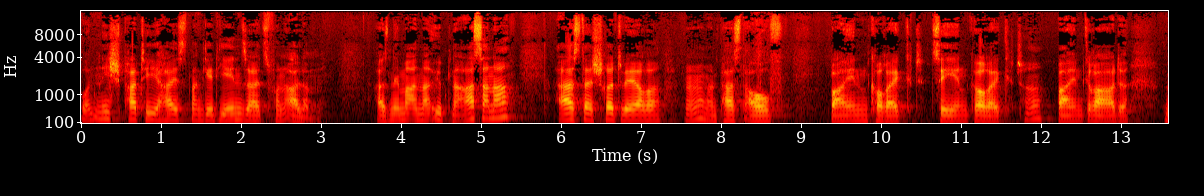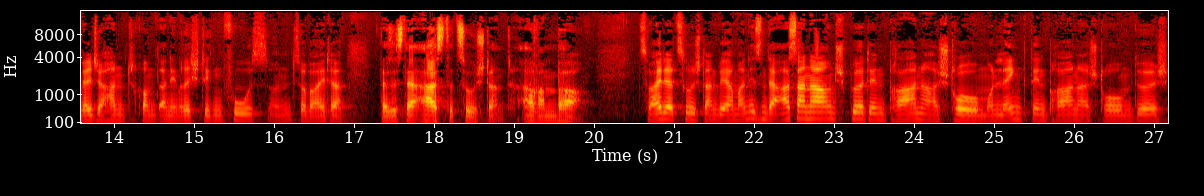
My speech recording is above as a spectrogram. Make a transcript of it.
Und Nishpati heißt, man geht jenseits von allem. Also nehmen wir einmal, übt eine Asana. Erster Schritt wäre, hm, man passt auf, Bein korrekt, Zehen korrekt, hm, Bein gerade, welche Hand kommt an den richtigen Fuß und so weiter. Das ist der erste Zustand, Aramba. Zweiter Zustand wäre, man ist in der Asana und spürt den Prana-Strom und lenkt den Prana-Strom durch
